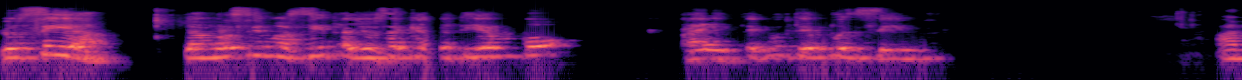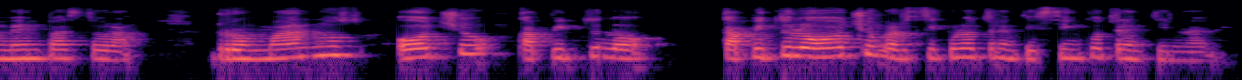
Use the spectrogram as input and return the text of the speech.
Lucía, la próxima cita, yo sé que el tiempo, ahí tengo tiempo encima. Amén, pastora. Romanos 8, capítulo, capítulo 8, versículo 35-39.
